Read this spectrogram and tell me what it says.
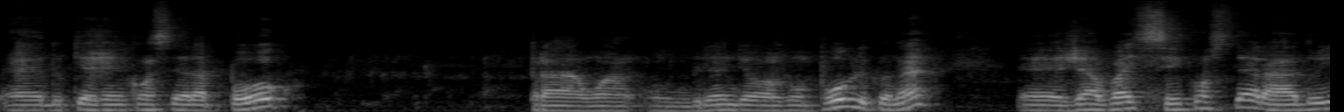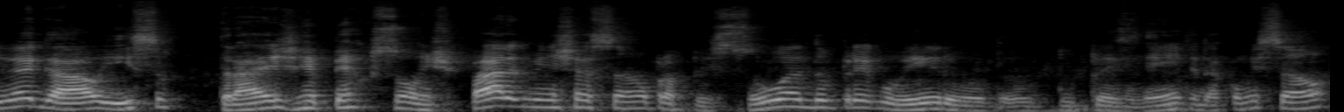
é, do que a gente considera pouco para um grande órgão público, né? É, já vai ser considerado ilegal e isso traz repercussões para a administração, para a pessoa do pregoeiro, do, do presidente da comissão,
